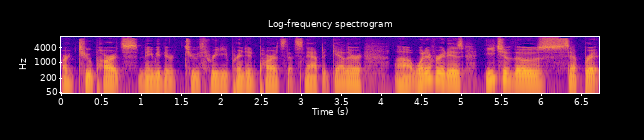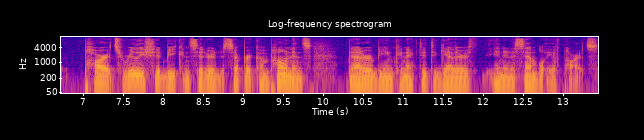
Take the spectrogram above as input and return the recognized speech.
are two parts, maybe they're two 3D printed parts that snap together, uh, whatever it is, each of those separate parts really should be considered separate components that are being connected together in an assembly of parts.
